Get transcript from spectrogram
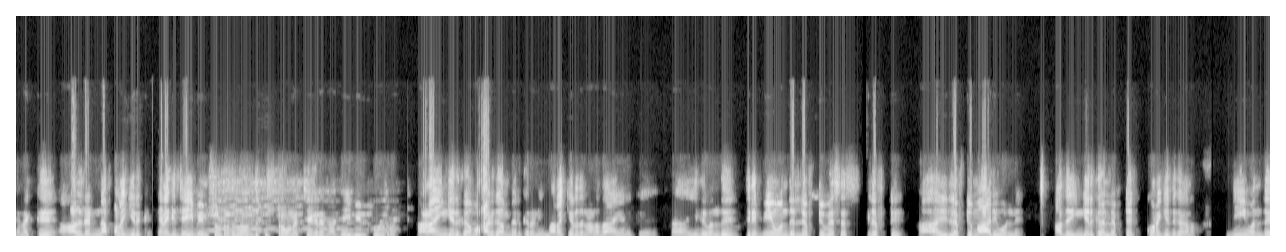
எனக்கு ஆல்ரெடி நான் பழகியிருக்கு. எனக்கு ஜெய் பீம் சொல்றதுல வந்து குற்ற உணர்ச்சியே கிடையாது. நான் ஜெய்பீம் சொல்றேன். ஆனா இங்க இருக்க வாழ்க இருக்கிற நீ மறைக்கிறதுனாலதான் எனக்கு இது வந்து திருப்பியும் வந்து லெஃப்ட் வெர்சஸ் லெஃப்ட் லெஃப்ட் மாதிரி ஒண்ணு. அது இங்க இருக்கிற லெஃப்ட குறைக்கிறதுக்காக தான். நீ வந்து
